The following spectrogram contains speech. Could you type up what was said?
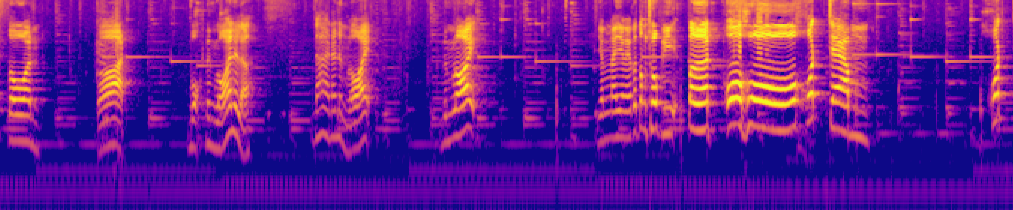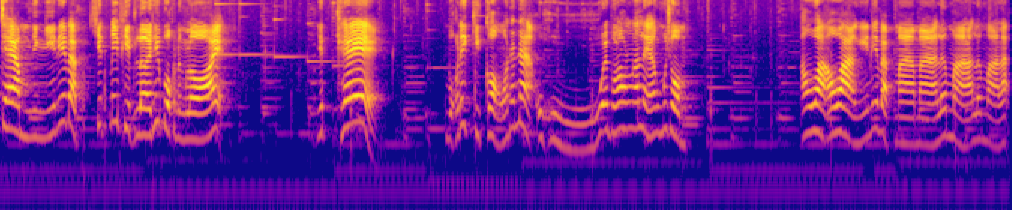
สโซนกอดบวก 100 เลยเหรอ ได้นะ 100 100 ยังไงยังไงก็ต้องโชคดี เปิด โอ้โหโคตรแจม โคตรแจมอย่างนี้นี่แบบคิดไม่ผิดเลยที่บวก 100ยึดเคบวกได้กี่กล่องวะนั่นน่ะโอ้โหไอ้พวกเราทั้งนั้นเลยครับคุณผู้ชม เอาว่ะเอาว่ะอย่างนี้นี่แบบมามาเริ่มมาล้วเริ่มมาล้ว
